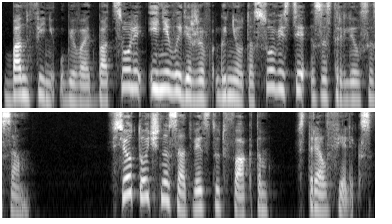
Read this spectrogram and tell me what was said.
Банфини убивает Бацоли и, не выдержав гнета совести, застрелился сам. «Все точно соответствует фактам», – встрял Феликс.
